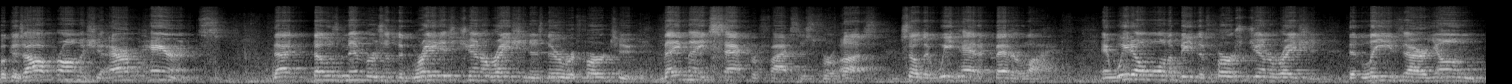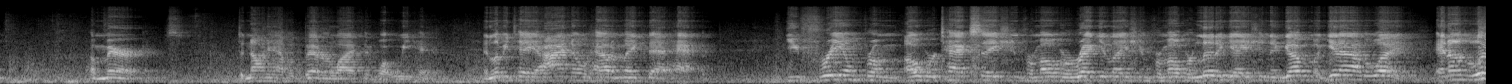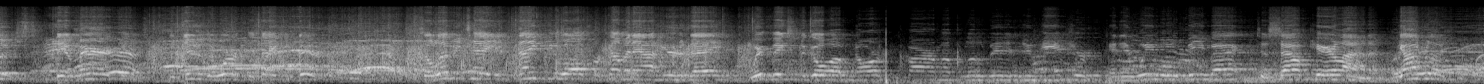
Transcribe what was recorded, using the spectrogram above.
Because I'll promise you, our parents, that those members of the greatest generation as they're referred to, they made sacrifices for us so that we had a better life. And we don't want to be the first generation that leaves our young Americans to not have a better life than what we had. And let me tell you, I know how to make that happen. You free them from over-taxation, from over-regulation, from over-litigation, and government get out of the way and unloose the Americans to do the work that they can do. So let me tell you, thank you all for coming out here today. We're fixing to go up north and fire them up a little bit in New Hampshire, and then we will be back to South Carolina. God bless you.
